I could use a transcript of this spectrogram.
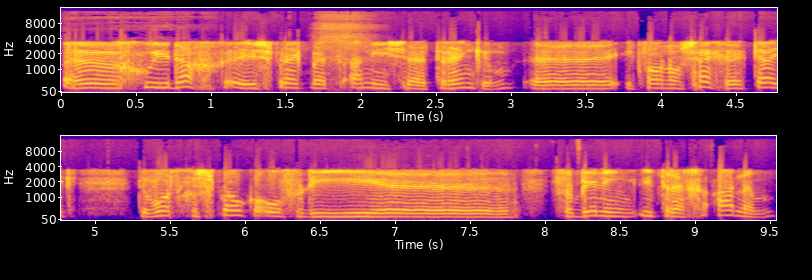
Uh, goeiedag, je spreekt met Annies uit Renkum. Uh, ik wou nog zeggen, kijk, er wordt gesproken over die uh, verbinding Utrecht-Arnhem.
